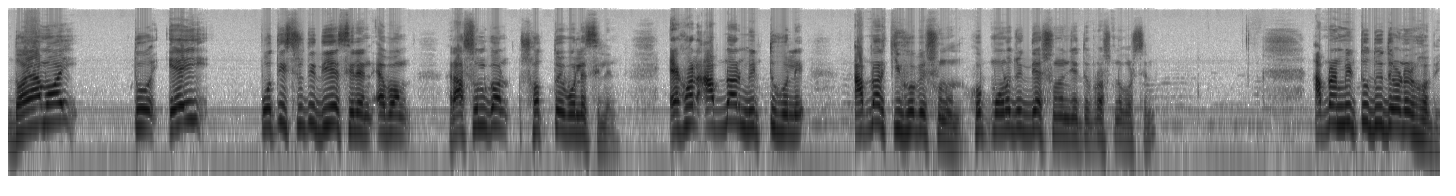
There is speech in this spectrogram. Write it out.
দয়াময় তো এই প্রতিশ্রুতি দিয়েছিলেন এবং রাসুলগণ সত্যই বলেছিলেন। এখন আপনার মৃত্যু হলে আপনার কি হবে শুনুন। খুব মনোযোগ দিয়ে শুনুন যেহেতু প্রশ্ন করছেন। আপনার মৃত্যু দুই ধরনের হবে।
